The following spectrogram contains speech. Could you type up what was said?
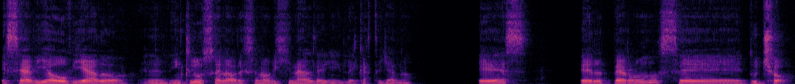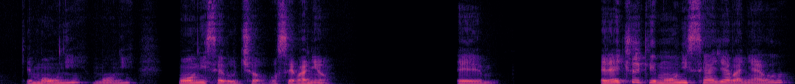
que se había obviado incluso en la versión original del, castellano, que es el perro se duchó, que Mouni, Mouni, Mouni se duchó o se bañó. Em, el hecho de que Mouni se haya bañado,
